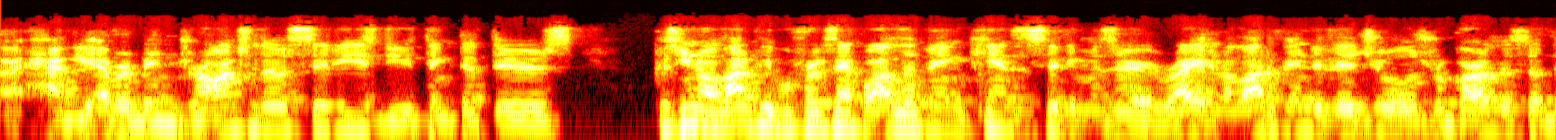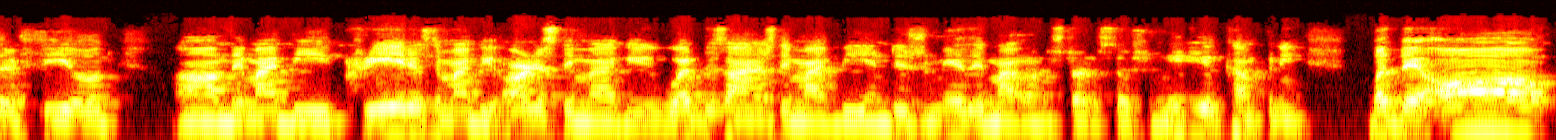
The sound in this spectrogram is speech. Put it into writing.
have you ever been drawn to those cities? Do you think that there's because you know a lot of people, for example, I live in Kansas City, Missouri, right? And a lot of individuals, regardless of their field, um, they might be creatives, they might be artists, they might be web designers, they might be in digital media, they might want to start a social media company, but they all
